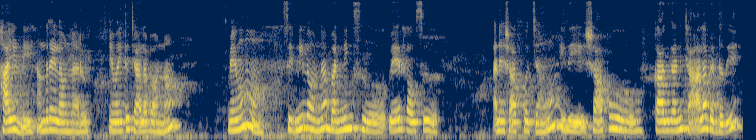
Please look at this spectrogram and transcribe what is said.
హాయ్ అండి. అందరూ ఎలా ఉన్నారు? మేమైతే చాలా బాగున్నాం. మేము సిడ్నీలో ఉన్న బన్నింగ్స్ వేర్ హౌస్ అనే షాప్కి వచ్చాము. ఇది షాపు కాదు కానీ చాలా పెద్దది.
